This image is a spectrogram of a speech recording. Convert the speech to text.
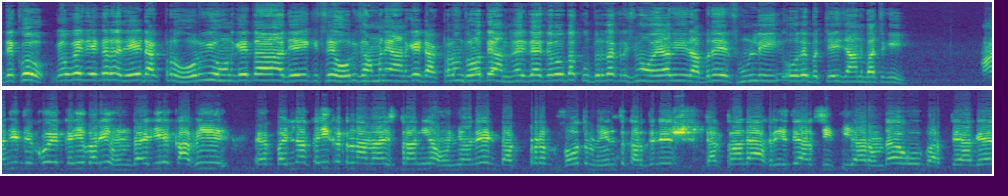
ਦੇਖੋ, ਕਿਉਂਕਿ ਜੇਕਰ ਅਜੇ ਡਾਕਟਰ ਹੋਰ ਵੀ ਹੋਣਗੇ ਤਾਂ ਅਜੇ ਕਿਸੇ ਹੋਰ ਵੀ ਸਾਹਮਣੇ ਆਣਗੇ, ਡਾਕਟਰਾਂ ਨੂੰ ਥੋੜਾ ਧਿਆਨ ਦੇਣਾ ਚਾਹੀਦਾ। ਚਲੋ ਤਾਂ ਕੁਦਰਤ ਦਾ ਕ੍ਰਿਸ਼ਮਾ ਹੋਇਆ ਵੀ ਰੱਬ ਨੇ ਸੁਣ ਲਈ, ਉਹਦੇ ਬੱਚੇ ਦੀ ਜਾਨ ਬਚ ਗਈ। ਹਾਂਜੀ, ਦੇਖੋ, ਇਹ ਕਈ ਵਾਰੀ ਹੁੰਦਾ ਜੀ, ਇਹ ਕਾਫੀ ਪਹਿਲਾਂ ਕਈ ਘਟਨਾਵਾਂ ਇਸ ਤਰ੍ਹਾਂ ਦੀਆਂ ਹੋਈਆਂ ਨੇ, ਡਾਕਟਰ ਬਹੁਤ ਮਿਹਨਤ ਕਰਦੇ ਨੇ, ਡਾਕਟਰਾਂ ਦਾ ਆਖਰੀ ਇਤਿਹਾਰ ਸੀਪੀਆਰ ਹੁੰਦਾ, ਉਹ ਵਰਤਿਆ ਗਿਆ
